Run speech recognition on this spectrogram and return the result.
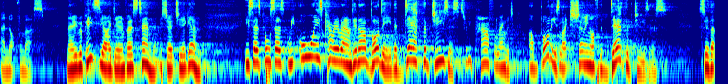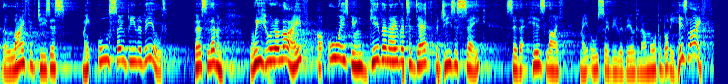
and not from us. Now he repeats the idea in verse 10. Let me show it to you again. He says, Paul says, we always carry around in our body the death of Jesus. It's really powerful language. Our body is like showing off the death of Jesus so that the life of Jesus may also be revealed. Verse 11 We who are alive are always being given over to death for Jesus' sake so that his life may also be revealed in our mortal body. His life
